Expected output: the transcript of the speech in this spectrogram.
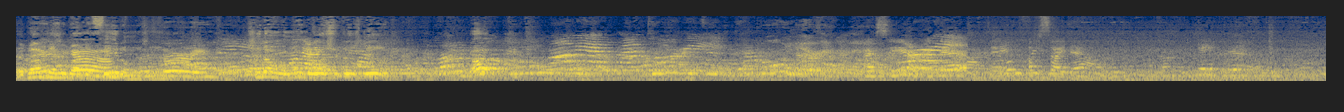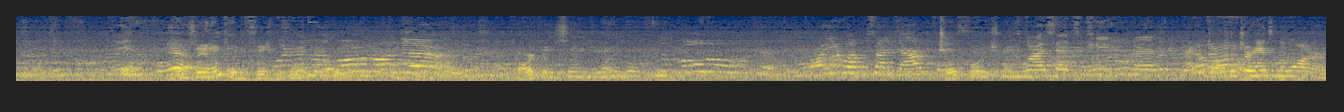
they probably There she about to feed goes. them. There's so. Dory. She don't remember what she just did. Oh, I see her right there. Upside down. I've seen them type of fish before. Parkinson's rainbow. Are you upside down? Turquoise rainbow. Why says keep her? Don't put your hands in the water.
